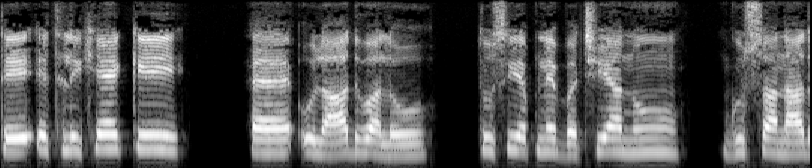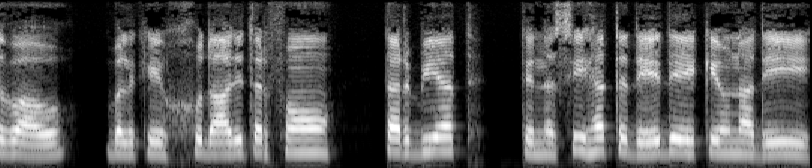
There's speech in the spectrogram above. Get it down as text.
ਤੇ ਇਥੇ ਲਿਖਿਆ ਹੈ ਕਿ ਐ ਔਲਾਦ ਵਾਲੋ ਤੁਸੀਂ ਆਪਣੇ ਬੱਚਿਆਂ ਨੂੰ ਗੁੱਸਾ ਨਾ ਦਿਵਾਓ ਬਲਕਿ ਖੁਦਾ ਦੀ ਤਰਫੋਂ ਤਰਬੀਅਤ ਤੇ ਨਸੀਹਤ ਦੇ ਦੇ ਕੇ ਉਹਨਾਂ ਦੀ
